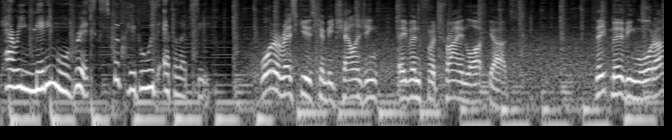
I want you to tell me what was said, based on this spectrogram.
carry many more risks for people with epilepsy. Water rescues can be challenging even for trained lifeguards. Deep moving water,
